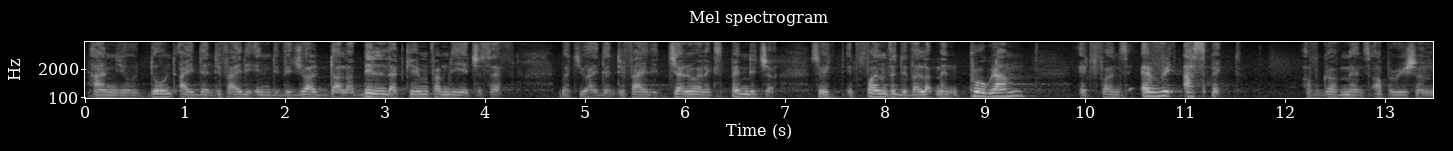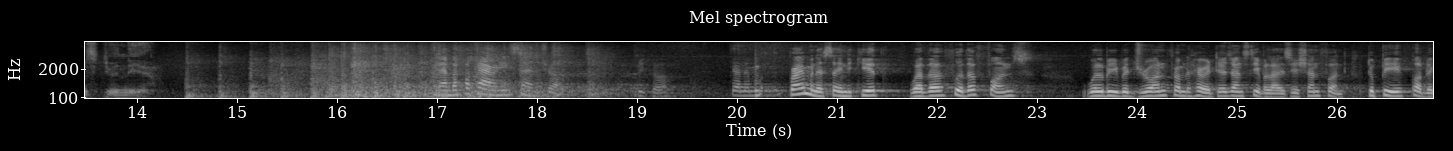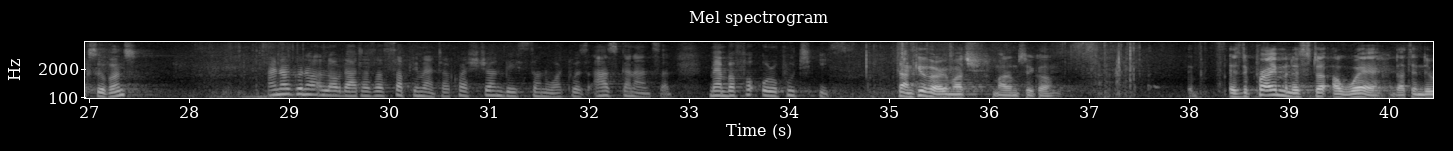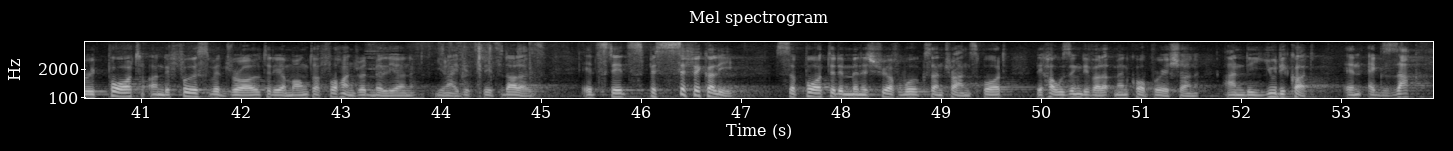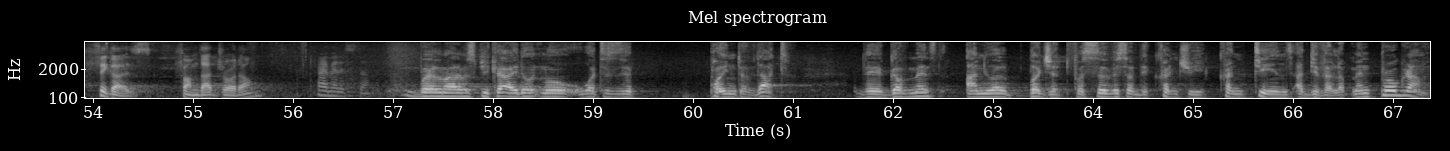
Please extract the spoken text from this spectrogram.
And you don't identify the individual dollar bill that came from the HSF, but you identify the general expenditure. So it, it funds the development program, it funds every aspect of government's operations during the year. Member for Caroni Central. Speaker, can the Prime Minister indicate whether further funds will be withdrawn from the Heritage and Stabilization Fund to pay public servants? I'm not going to allow that as a supplemental question based on what was asked and answered. Member for Oropouche East. Thank you very much, Madam Speaker. Is the Prime Minister aware that in the report on the first withdrawal to the amount of 400 million United States dollars, it states specifically support to the Ministry of Works and Transport, the Housing Development Corporation, and the UDeCOTT in exact figures from that drawdown? Prime Minister. Well, Madam Speaker, I don't know what is the point of that. The government's annual budget for service of the country contains a development program.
